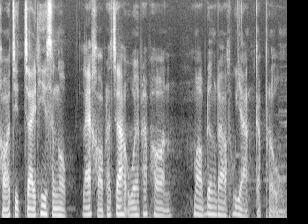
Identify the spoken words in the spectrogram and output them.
ขอจิตใจที่สงบและขอพระเจ้าอวยพระพร มอบเรื่องราวทุกอย่างกับพระองค์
